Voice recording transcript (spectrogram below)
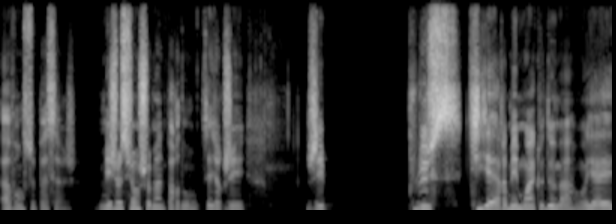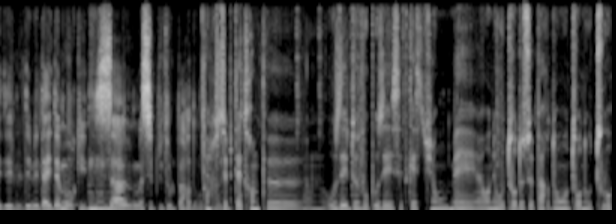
avant ce passage. Mais je suis en chemin de pardon, c'est-à-dire que j'ai j'ai plus qu'hier, mais moins que demain. Il y a des, des médailles d'amour qui disent Mhm. ça, moi c'est plutôt le pardon. Alors, C'est peut-être un peu euh, osé de vous poser cette question, mais euh, on est autour de ce pardon, on tourne autour.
